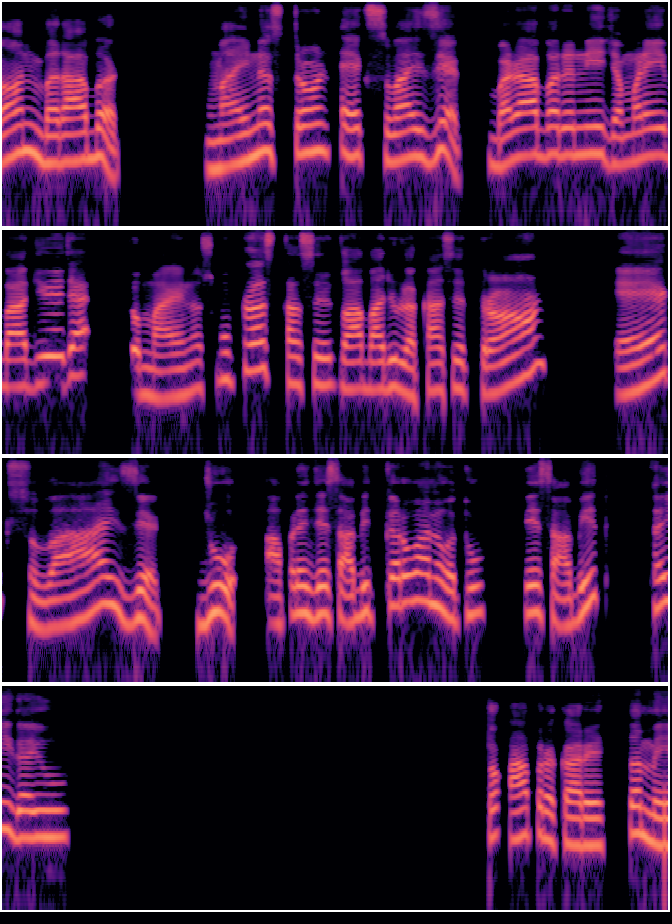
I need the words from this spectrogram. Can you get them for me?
ઘન બરાબર માઇનસ ત્રણ એક્સ વાય ઝેડ. બરાબરની જમણી બાજુએ જાય તો માઇનસનું પ્લસ થશે તો આ બાજુ લખાશે ત્રણ એક્સ વાય ઝેડ. જુઓ, આપણે જે સાબિત કરવાનું હતું તે સાબિત થઈ ગયું. તો આ પ્રકારે તમે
